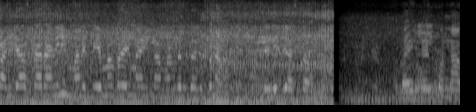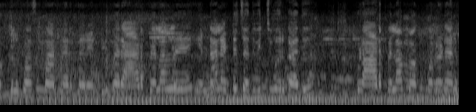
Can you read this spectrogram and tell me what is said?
పనిచేస్తారని మన భీమాబాయి మహిళా మండలి తరఫున తెలియజేస్తా మహిళలు కొన్ని హక్కుల కోసం మాట్లాడుతున్నారండి. మరి ఆడపిల్లల్ని ఎన్నాలంటే చదివించేవారు కాదు. ఇప్పుడు ఆడపిల్ల మొక్కకుర్రాడు అని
